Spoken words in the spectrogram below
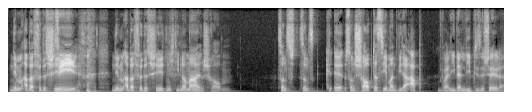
nimm aber für das Schild, Sie. nimm aber für das Schild nicht die normalen Schrauben. Sonst, sonst, äh, sonst schraubt das jemand wieder ab. Weil Lida liebt diese Schilder.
